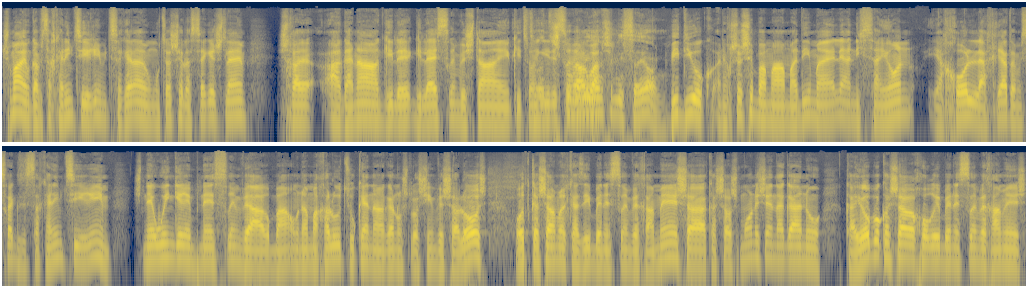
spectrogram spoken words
תשמע, הם גם שחקנים צעירים, תסתכל על הממוצע של הסגל שלהם, יש לך הגנה גיל- גילאי 22, זאת קיצוני גיל יש פה גם 24. עניין של ניסיון. בדיוק, אני חושב שבמעמדים האלה הניסיון יכול להכריע את המשחק, זה שחקנים צעירים, שני ווינגרים בני 24, אמנם החלוץ הוא כן נגענו 33, עוד קשר מרכזי בן 25, הקשר 8 שנגענו, קיובו קשר אחורי בן 25,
